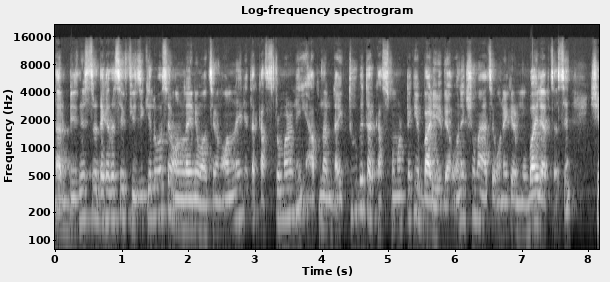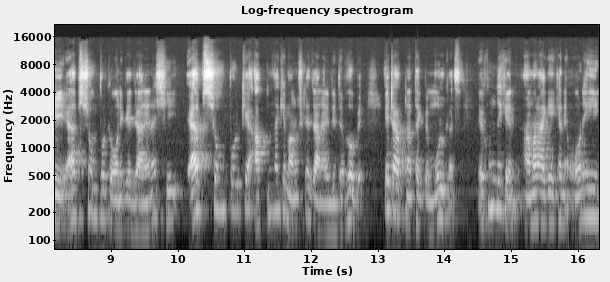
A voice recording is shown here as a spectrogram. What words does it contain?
তার বিজনেসটা দেখা যাচ্ছে ফিজিক্যালও আছে অনলাইনেও আছে। অনলাইনে তার কাস্টমার নেই, আপনার দায়িত্ব হবে তার কাস্টমারটাকে বাড়িয়ে দেওয়া। অনেক সময় আছে, অনেকের মোবাইল অ্যাপস আছে, সেই অ্যাপস সম্পর্কে অনেকে জানে না, সেই অ্যাপস সম্পর্কে আপনাকে মানুষকে জানিয়ে দিতে হবে। এটা আপনার থাকবে মূল কাজ। এখন দেখেন, আমার আগে এখানে অনেক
